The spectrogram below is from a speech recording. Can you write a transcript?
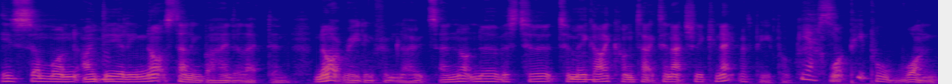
is someone ideally not standing behind a lectern, not reading from notes, and not nervous to, to make eye contact and actually connect with people. Yes. What people want,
